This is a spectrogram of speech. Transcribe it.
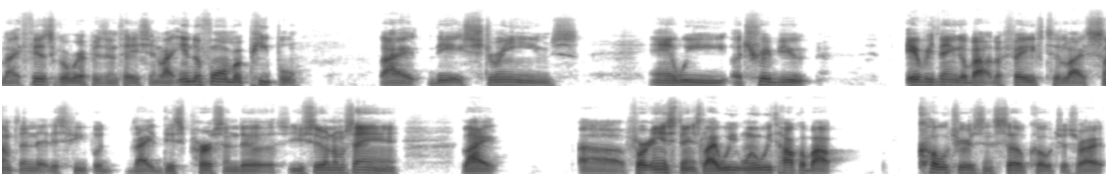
Like physical representation, like in the form of people, like the extremes and we attribute everything about the faith to like something that this people like this person does. You see what I'm saying? Like uh for instance, like we when we talk about cultures and subcultures, right?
